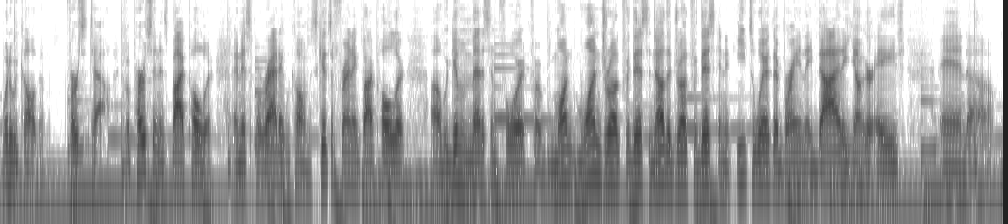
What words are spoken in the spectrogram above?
what do we call them? versatile. If a person is bipolar and it's sporadic, we call them schizophrenic, bipolar. Uh, we give them medicine for it, for one one drug for this, another drug for this, and it eats away at their brain. They die at a younger age, and um,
